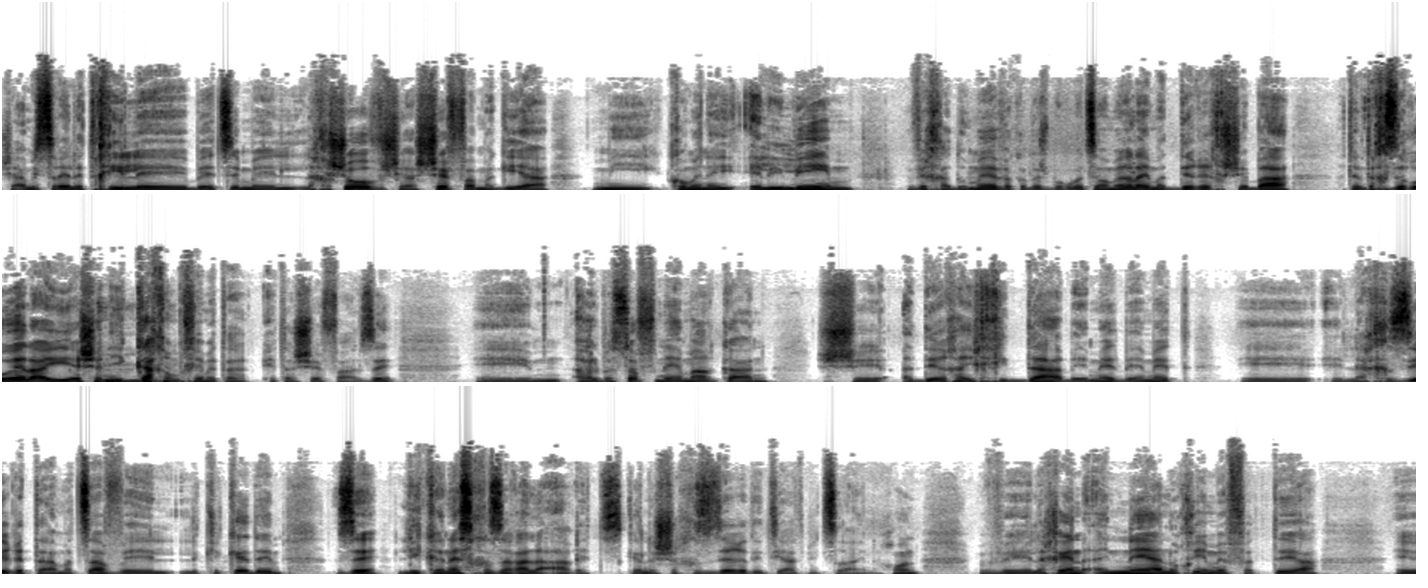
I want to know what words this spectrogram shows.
שעם ישראל התחיל אה, בעצם אה, לחשוב שהשפע מגיע מכל מיני אלילים וכדומה, והקדוש ברוך הוא בעצם אומר להם, הדרך שבה אתם תחזרו אליי יהיה שאני אקח מכם את השפע הזה. אבל בסוף נאמר כאן שהדרך היחידה באמת באמת להחזיר את המצב כקדם, זה להיכנס חזרה לארץ, כן? לשחזר את יציאת מצרים, נכון? ולכן עיני אנוכי מפתח אה,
